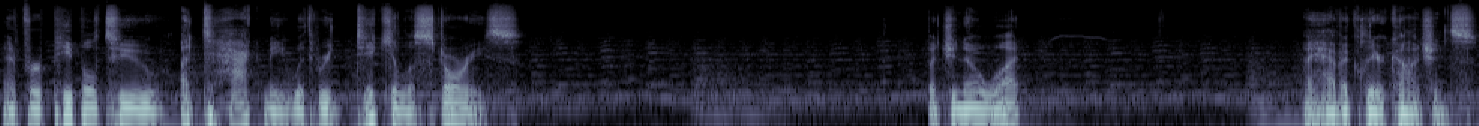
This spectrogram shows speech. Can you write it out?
And for people to attack me with ridiculous stories. But you know what? I have a clear conscience.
